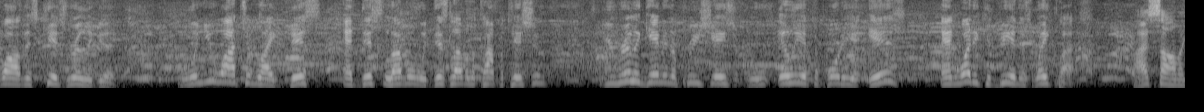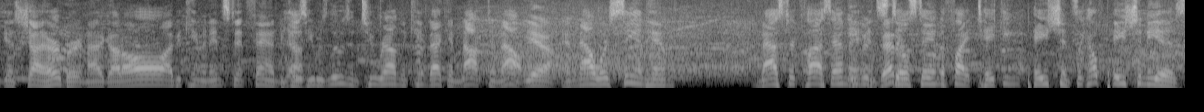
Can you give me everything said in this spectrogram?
wow, this kid's really good. But when you watch him like this, at this level, with this level of competition, you really gain an appreciation for who Ilia Topuria is and what he could be in this weight class. I saw him against Jai Herbert, and I got all. I became an instant fan because Yeah. he was losing two rounds and came back and knocked him out. Yeah. And now we're seeing him, masterclass Emmett, Even and better. still stay in the fight, taking patience. Look how patient he is.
